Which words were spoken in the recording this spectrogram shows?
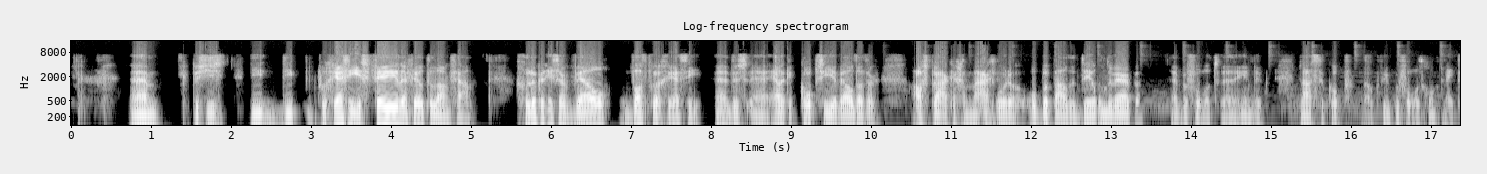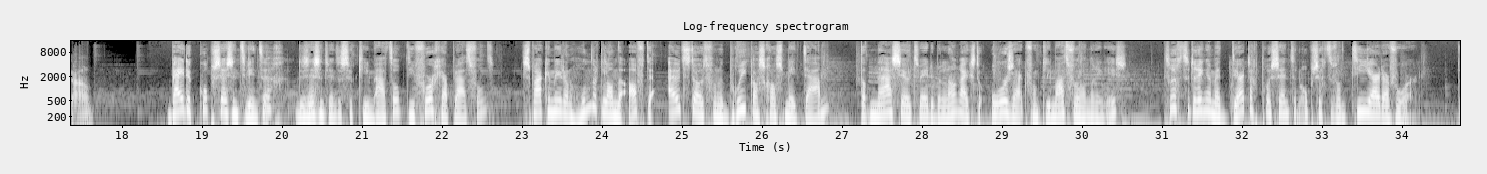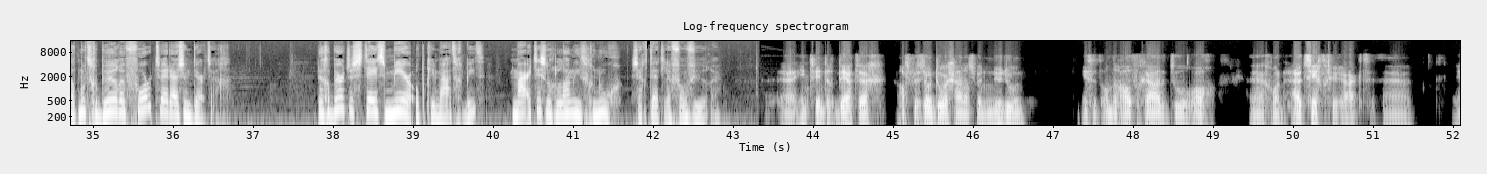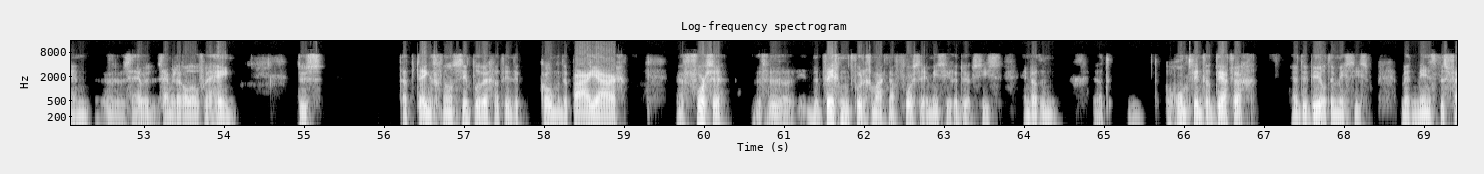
Um, dus die, die, die progressie is veel en veel te langzaam. Gelukkig is er wel wat progressie. Hè? Dus uh, elke kop zie je wel dat er afspraken gemaakt worden op bepaalde deelonderwerpen. Hè? Bijvoorbeeld uh, in de laatste kop ook weer bijvoorbeeld rond methaan. Bij de COP26, de 26e klimaattop die vorig jaar plaatsvond, spraken meer dan 100 landen af de uitstoot van het broeikasgas methaan, dat na CO2 de belangrijkste oorzaak van klimaatverandering is, terug te dringen met 30% ten opzichte van 10 jaar daarvoor. Dat moet gebeuren voor 2030. Er gebeurt dus steeds meer op klimaatgebied, maar het is nog lang niet genoeg, zegt Detlef van Vuren. Uh, in 2030, als we zo doorgaan als we nu doen, is het anderhalve graden doel al uh, gewoon uitzicht geraakt. Uh, en zijn we er al overheen. Dus dat betekent gewoon simpelweg dat in de komende paar jaar een forse dus, de beweging moet worden gemaakt naar forse emissiereducties. En dat een dat rond 2030 de wereldemissies met minstens 25%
